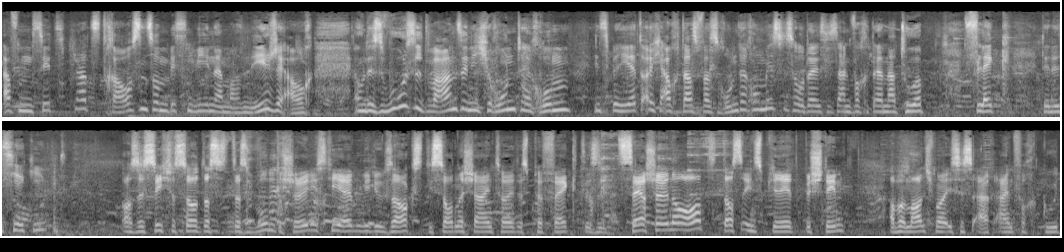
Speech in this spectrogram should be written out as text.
auf dem Sitzplatz draußen so ein bisschen wie in einer Manege auch. Und es wuselt wahnsinnig rundherum. Inspiriert euch auch das, was rundherum ist? Oder ist es einfach der Naturfleck, den es hier gibt? Also es ist sicher so, dass das wunderschön ist hier, eben wie du sagst, die Sonne scheint heute, ist perfekt. Es ist ein sehr schöner Ort, das inspiriert bestimmt. Aber manchmal ist es auch einfach gut,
